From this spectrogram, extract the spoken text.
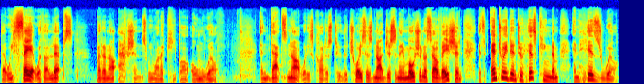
That we say it with our lips, but in our actions we want to keep our own will. And that's not what he's called us to. The choice is not just an emotional salvation, it's entering into his kingdom and his will.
